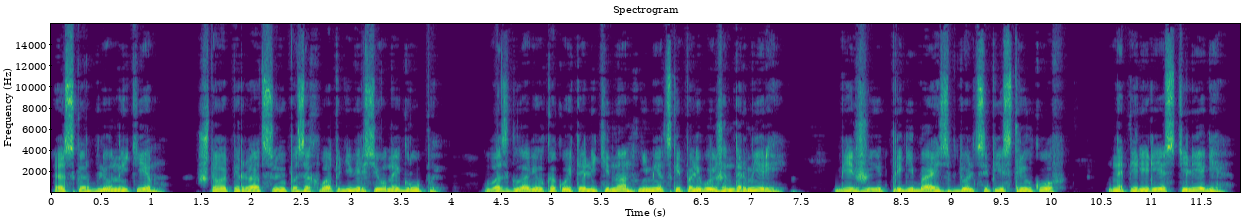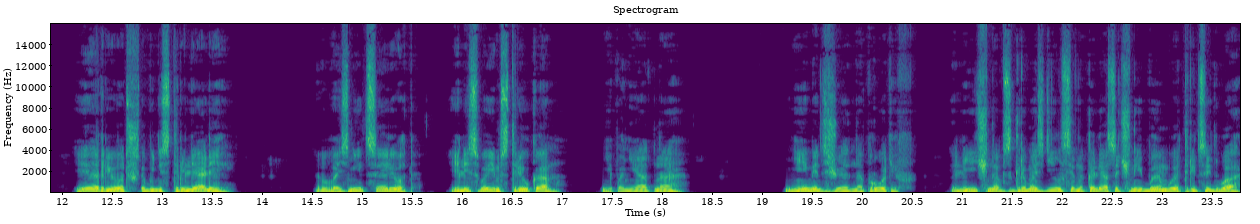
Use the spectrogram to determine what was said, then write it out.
оскорбленный тем, что операцию по захвату диверсионной группы возглавил какой-то лейтенант немецкой полевой жандармерии, бежит, пригибаясь вдоль цепи стрелков, на перерез телеги и орет, чтобы не стреляли. Возница орет, или своим стрелкам, непонятно. Немец же, напротив, лично взгромоздился на колясочный БМВ-32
